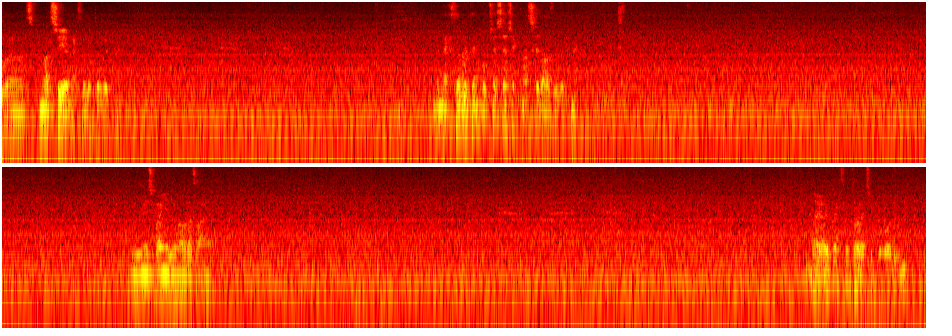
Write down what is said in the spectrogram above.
Dobra, no, na, na trzy jednak sobie to wytnę. Jednak sobie ten przesieczek na trzy razy wytnę. Będę mieć fajnie do nawracania. No i tak sobie to leci powoli. Nie?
